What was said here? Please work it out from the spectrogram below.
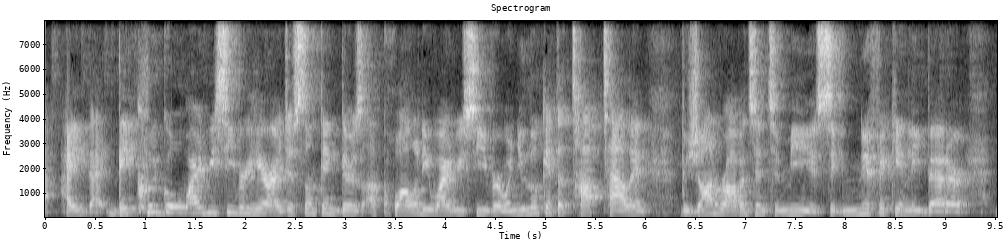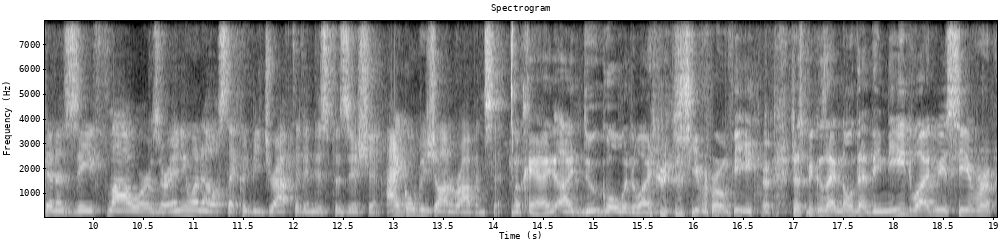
I, I, they could go wide receiver here. I just don't think there's a quality wide receiver. When you look at the top talent, Bijan Robinson to me is significantly better than a Zay Flowers or anyone else that could be drafted in this position. I go Bijan Robinson. Okay, I, I do go with wide receiver over here just because I know that they need wide receiver.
